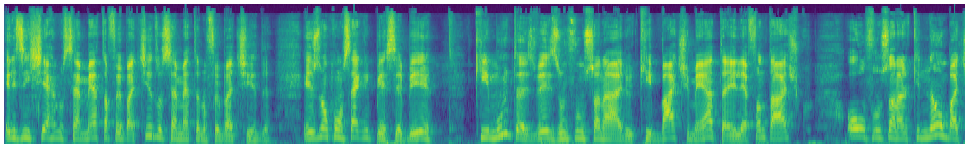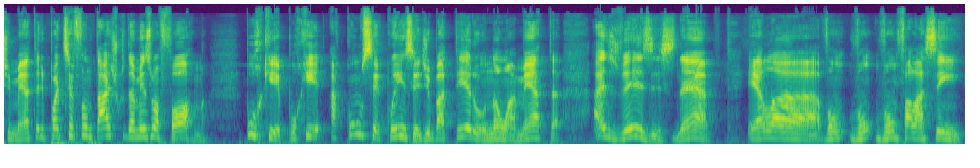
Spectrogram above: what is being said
Eles enxergam se a meta foi batida ou se a meta não foi batida. Eles não conseguem perceber que muitas vezes um funcionário que bate meta, ele é fantástico, ou um funcionário que não bate meta, ele pode ser fantástico da mesma forma. Por quê? Porque a consequência de bater ou não a meta, às vezes, né, ela, vamos falar assim,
